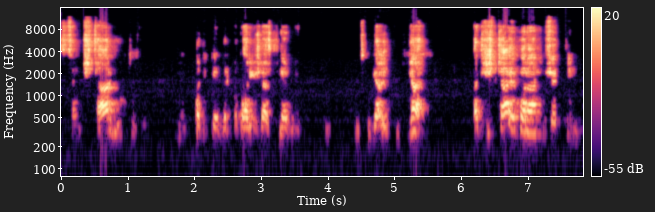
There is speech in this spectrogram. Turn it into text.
संस्थार पद के अंदर शास्त्री उसको क्या पराम शक्ति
